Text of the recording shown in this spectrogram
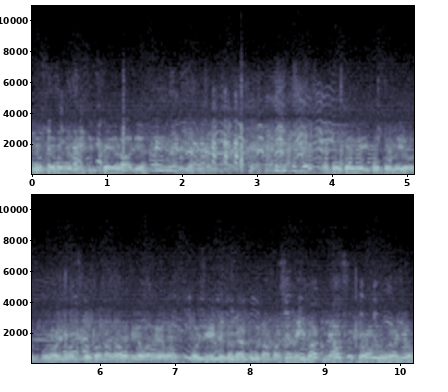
гуси голови сільської ради. Боковий, боковий розборонювач, то на гела, гила. Вважайте далеко, бо там машини. І так м'яч знову в граню.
